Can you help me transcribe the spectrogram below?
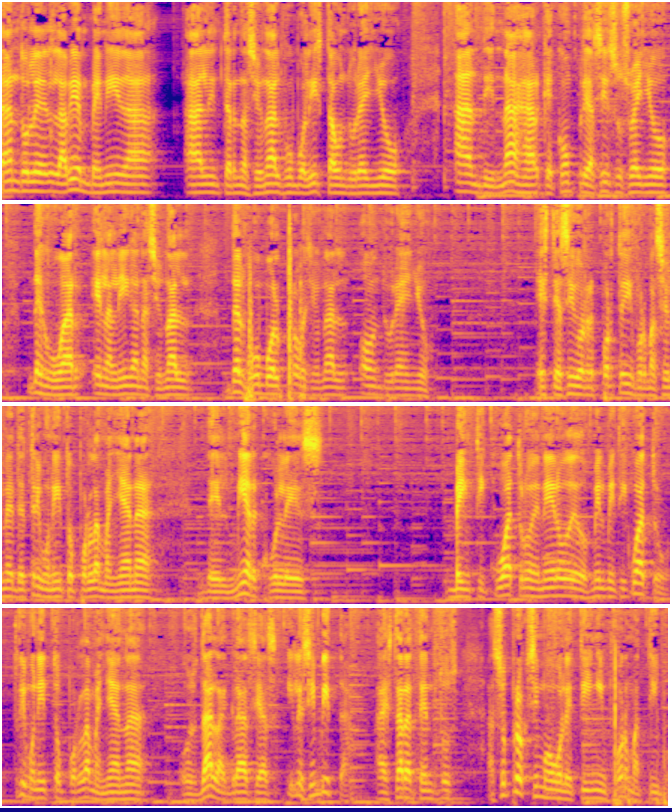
dándole la bienvenida al internacional futbolista hondureño Andy Najar, que cumple así su sueño de jugar en la Liga Nacional del Fútbol Profesional Hondureño. Este ha sido el reporte de informaciones de Tribunito por la mañana del miércoles 24 de enero de 2024. Tribunito por la mañana os da las gracias y les invita a estar atentos a su próximo boletín informativo.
